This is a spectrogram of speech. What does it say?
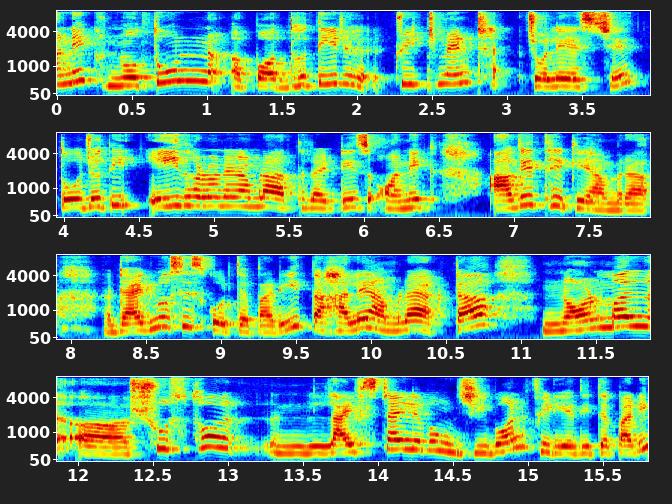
অনেক নতুন পদ্ধতির ট্রিটমেন্ট চলে এসছে। তো যদি এই ধরনের আমরা আর্থারাইটিস অনেক আগে থেকে আমরা ডায়াগনোসিস করতে পারি, তাহলে আমরা একটা নর্মাল সুস্থ লাইফস্টাইল এবং জীবন ফিরিয়ে দিতে পারি,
